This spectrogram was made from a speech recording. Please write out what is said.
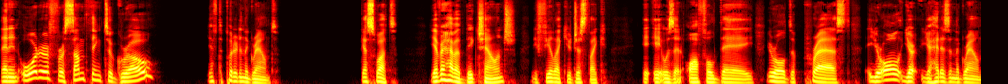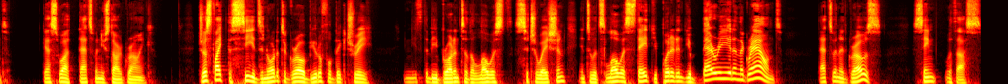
that in order for something to grow, you have to put it in the ground. Guess what? You ever have a big challenge? You feel like you're just like it, it was an awful day. You're all depressed. You're all your your head is in the ground. Guess what? That's when you start growing. Just like the seeds, in order to grow a beautiful big tree, it needs to be brought into the lowest situation, into its lowest state. You put it in, you bury it in the ground. That's when it grows. Same with us.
